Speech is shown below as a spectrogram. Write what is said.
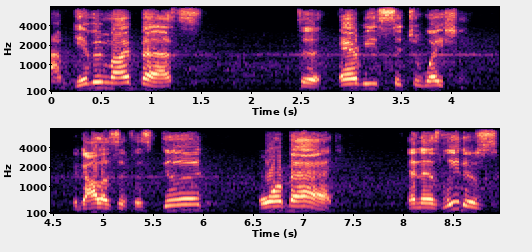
I'm giving my best to every situation, regardless if it's good or bad. And as leaders,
